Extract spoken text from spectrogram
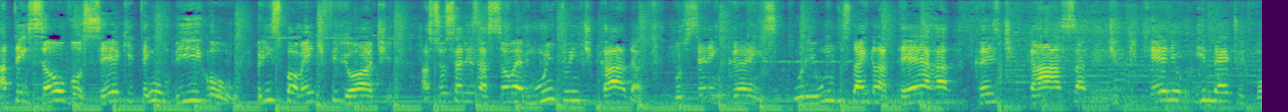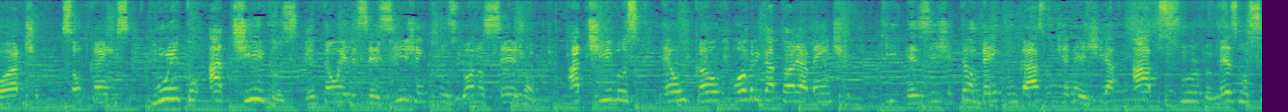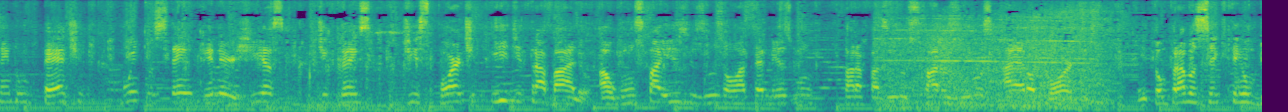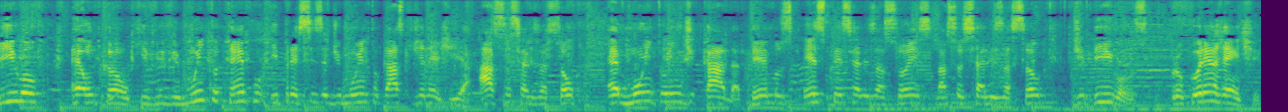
Atenção você que tem um Beagle, principalmente filhote. A socialização é muito indicada por serem cães oriundos da Inglaterra, cães de caça, de pequeno e médio porte. São cães muito ativos, então eles exigem que os donos sejam ativos. É um cão obrigatoriamente que exige também um gasto de energia absurdo, mesmo sendo um pet, muitos têm energias de cães de esporte e de trabalho. Alguns países usam até mesmo para fazer os faros nos aeroportos. Então, para você que tem um Beagle, é um cão que vive muito tempo e precisa de muito gasto de energia. A socialização é muito indicada. Temos especializações na socialização de Beagles. Procurem a gente.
